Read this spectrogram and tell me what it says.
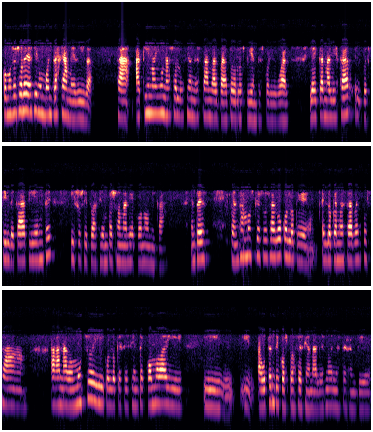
como se suele decir, un buen traje a medida. O sea, aquí no hay una solución estándar para todos los clientes por igual y hay que analizar el perfil de cada cliente y su situación personal y económica. Entonces, pensamos que eso es algo con lo que, en lo que nuestra red pues ha, ha ganado mucho y con lo que se siente cómoda y, auténticos profesionales ¿no? en este sentido.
